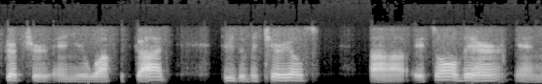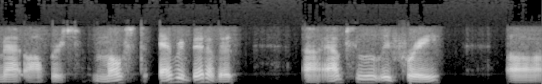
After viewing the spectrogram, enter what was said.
Scripture and your walk with God through the materials. it's all there, and Matt offers most every bit of it absolutely free Uh,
